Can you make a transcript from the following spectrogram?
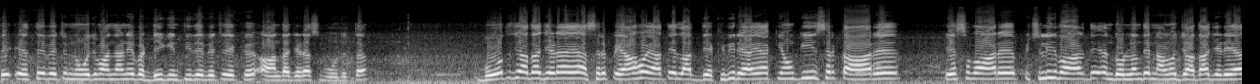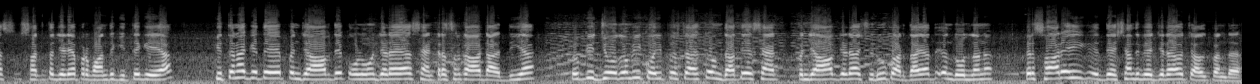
ਤੇ ਇਸ ਦੇ ਵਿੱਚ ਨੌਜਵਾਨਾਂ ਨੇ ਵੱਡੀ ਗਿਣਤੀ ਦੇ ਵਿੱਚ ਇੱਕ ਆਉਣ ਦਾ ਜਿਹੜਾ ਸਬੂਤ ਦਿੱਤਾ। ਬਹੁਤ ਜ਼ਿਆਦਾ ਜਿਹੜਾ ਹੈ ਅਸਰ ਪਿਆ ਹੋਇਆ ਤੇ ਲੱਗ ਦਿਖ ਵੀ ਰਿਹਾ ਆ ਕਿਉਂਕਿ ਸਰਕਾਰ ਇਸ ਵਾਰ, ਪਿਛਲੀ ਵਾਰ ਦੇ ਅੰਦੋਲਨ ਦੇ ਨਾਲੋਂ ਜ਼ਿਆਦਾ ਜਿਹੜੇ ਆ ਸਖਤ ਜਿਹੜੇ ਆ ਪ੍ਰਬੰਧ ਕੀਤੇ ਗਏ ਆ। ਕਿਤੇ ਨਾ ਕਿਤੇ ਪੰਜਾਬ ਦੇ ਕੋਲੋਂ ਜਿਹੜਾ ਆ, ਸੈਂਟਰ ਸਰਕਾਰ ਡਰਦੀ ਆ, ਕਿਉਂਕਿ ਜਦੋਂ ਵੀ ਕੋਈ ਪ੍ਰੋਟੈਸਟ ਹੁੰਦਾ ਤੇ ਸੈਂ- ਪੰਜਾਬ ਜਿਹੜਾ ਸ਼ੁਰੂ ਕਰਦਾ ਆ ਤੇ ਅੰਦੋਲਨ, ਫਿਰ ਸਾਰੇ ਹੀ ਦੇਸ਼ਾਂ ਦੇ ਵਿੱਚ ਜਿਹੜਾ ਉਹ ਚੱਲ ਪੈਂਦਾ।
